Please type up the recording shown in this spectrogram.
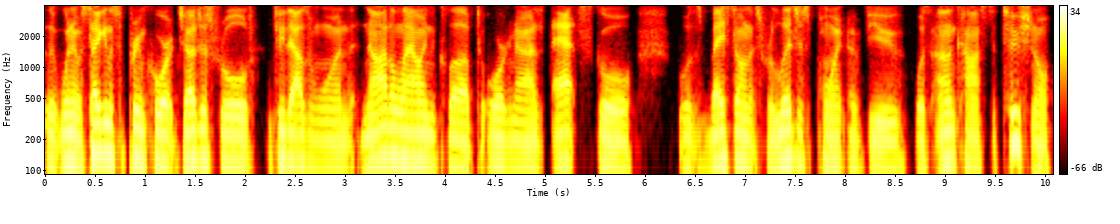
When it was taken to Supreme Court, judges ruled in 2001 that not allowing the club to organize at school was based on its religious point of view was unconstitutional.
